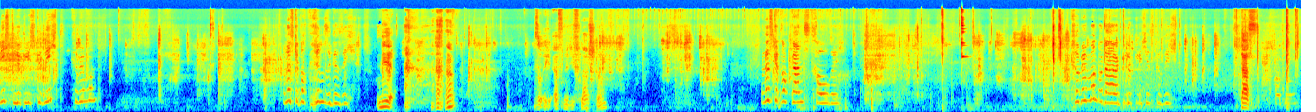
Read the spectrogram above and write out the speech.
Nicht glücklich Gesicht, Kribbelmund. Und es gibt noch Grinsegesicht. Nee. so, ich öffne die Flasche. Und es gibt noch ganz traurig. Kribbelmund oder glückliches Gesicht? Das. Okay.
